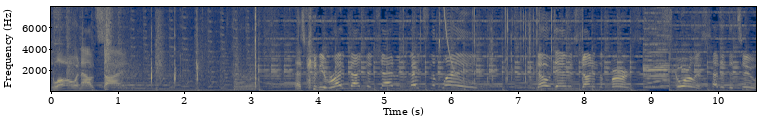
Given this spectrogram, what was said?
Low and outside. That's gonna be right back to Chadwick, makes the play. No damage done in the first. Scoreless, headed to two.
